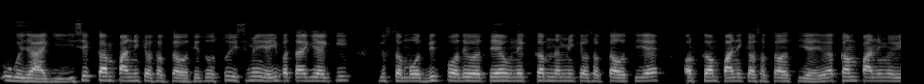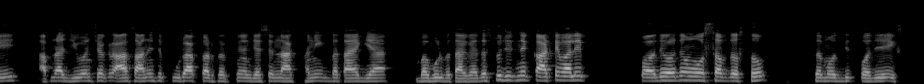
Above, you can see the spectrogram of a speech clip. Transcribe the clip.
उग जाएगी। इसे कम पानी की आवश्यकता होती है। दोस्तों इसमें यही बताया गया कि जो संबोधित पौधे होते हैं उन्हें कम नमी की आवश्यकता होती है और कम पानी की आवश्यकता होती है। वह कम पानी में भी अपना जीवन चक्र आसानी से पूरा कर सकते हैं जैसे नागफनी बताया गया बबुल बताया गया। दोस्तों जितने कांटे वाले पौधे होते हैं वो सब दोस्तों समुद्रित पौधे एक,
